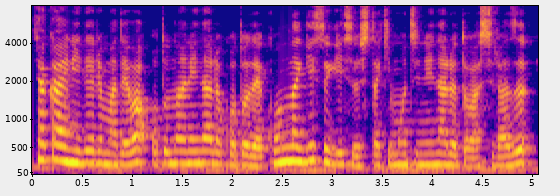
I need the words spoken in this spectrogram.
社会に出るまでは大人になることでこんなギスギスした気持ちになるとは知らず、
